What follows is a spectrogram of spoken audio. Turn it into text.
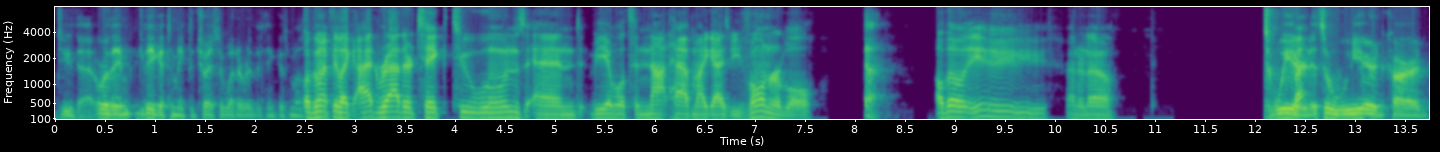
do that, or they they get to make the choice of whatever they think is most. Well, they might be like, I'd rather take two wounds and be able to not have my guys be vulnerable. Yeah. Although I don't know. It's weird. But, it's a weird card.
